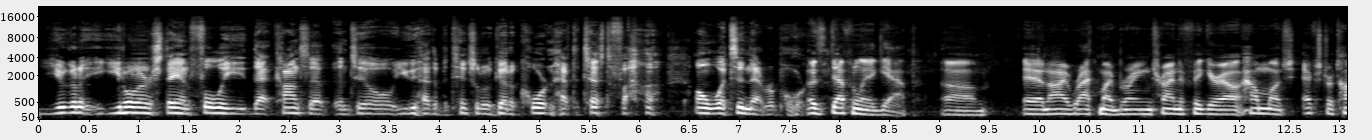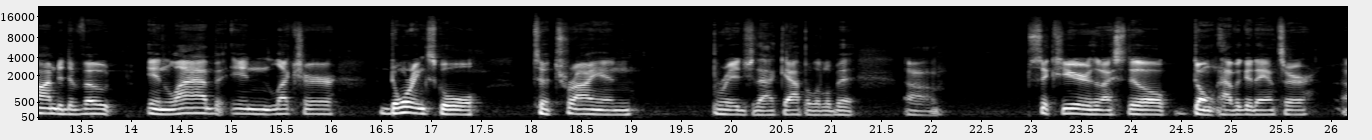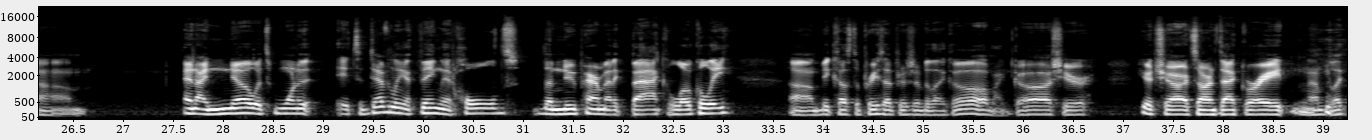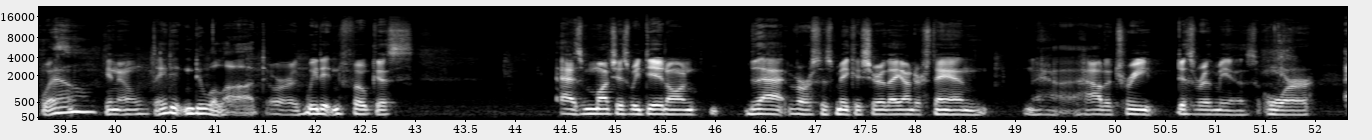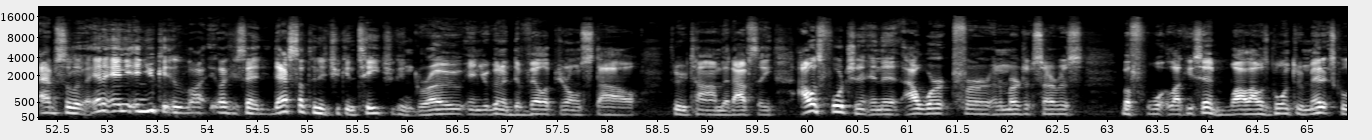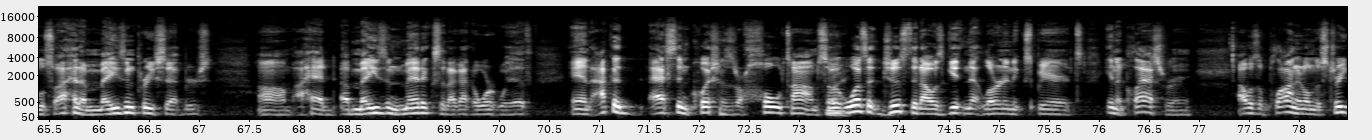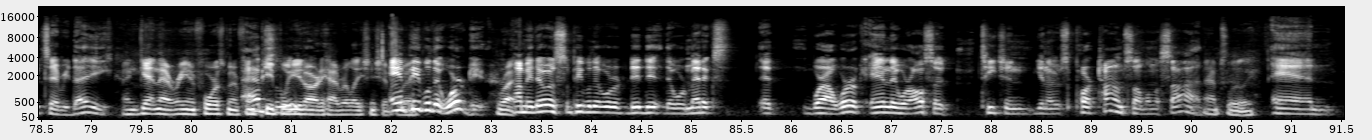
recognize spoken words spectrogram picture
you're gonna you don't understand fully that concept until you have the potential to go to court and have to testify on what's in that report. It's definitely a gap. Um, and I rack my brain trying to figure out how much extra time to devote in lab, in lecture, during school to try and bridge that gap a little bit. Um, six years and I still don't have a good answer. Um, and I know it's one of it's definitely a thing that holds the new paramedic back locally um, because the preceptors will be like, "Oh my gosh, your your charts aren't that great," and I'm like, "Well, you know, they didn't do a lot, or we didn't focus as much as we did on that versus making sure they understand how to treat dysrhythmias or." Absolutely, and, and and you can like you said, that's something that you can teach, you can grow, and you're going to develop your own style through time. That I've seen. I was fortunate in that I worked for an emergent service before, like you said, while I was going through medic school. So I had amazing preceptors. Um, I had amazing medics that I got to work with, and I could ask them questions the whole time. So right. it wasn't just that I was getting that learning experience in a classroom. I was applying it on the streets every day and getting that reinforcement from Absolutely. people you'd already had relationships and with. people that worked here. Right. I mean, there was some people that were did that were medics at where I work, and they were also teaching, you know, it's part time some on the side. Absolutely. And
